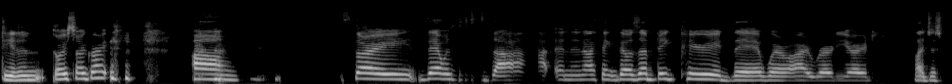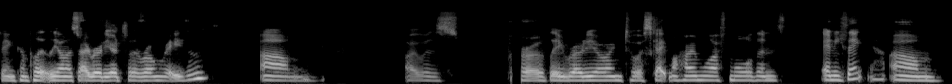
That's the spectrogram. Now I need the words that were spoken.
didn't go so great. um, so there was that, and then I think there was a big period there where I rodeoed. Like just being completely honest, I rodeoed for the wrong reasons. Um, I was probably rodeoing to escape my home life more than anything. Um,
